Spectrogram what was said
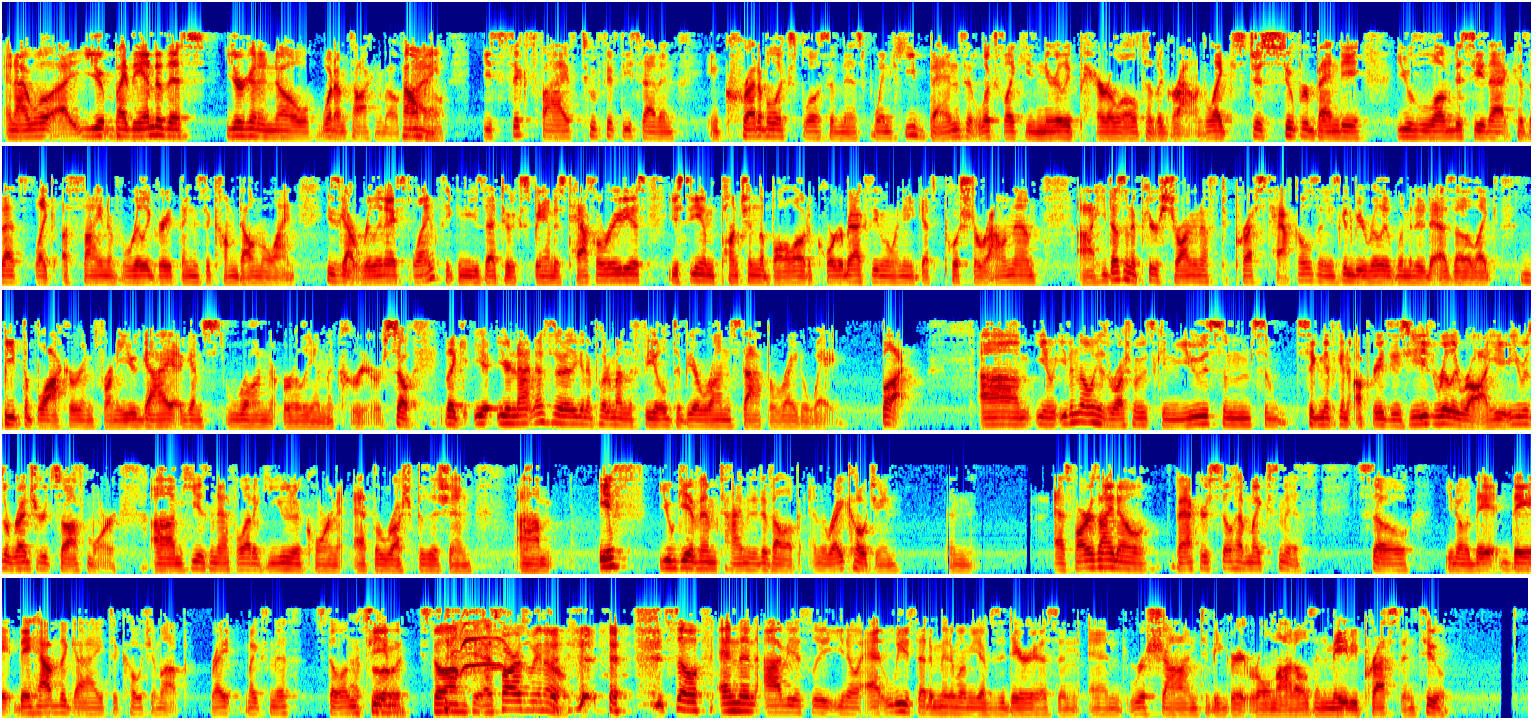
and I will. Uh, you by the end of this, you're gonna know what I'm talking about. Tell Kyle. me. He's 6'5", 257, incredible explosiveness. When he bends, it looks like he's nearly parallel to the ground, like just super bendy. You love to see that because that's like a sign of really great things to come down the line. He's got really nice length. He can use that to expand his tackle radius. You see him punching the ball out of quarterbacks even when he gets pushed around them. Uh, he doesn't appear strong enough to press tackles, and he's going to be really limited as a like beat the blocker in front of you guy against run early in the career. So like you- you're not necessarily going to put him on the field to be a run stopper right away, but um, you know, even though his rush moves can use some, some significant upgrades, he's, he's really raw. He, he was a redshirt sophomore. Um, he is an athletic unicorn at the rush position. Um, if you give him time to develop and the right coaching, and as far as I know, the Packers still have Mike Smith, so you know they they they have the guy to coach him up, right? Mike Smith still on the team. Still on the team, as far as we know. so, and then obviously, you know, at least at a minimum, you have Za'Darius and and Rashan to be great role models, and maybe Preston too.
